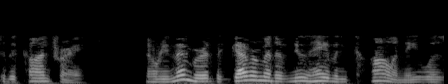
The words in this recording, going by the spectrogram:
to the contrary. Now remember, the government of New Haven Colony was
